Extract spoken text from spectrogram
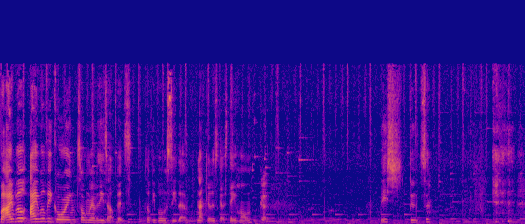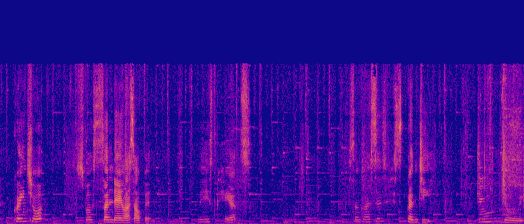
but I will I will be going somewhere with these outfits so people will see them. Not just gonna stay home. Good. These boots. Crane short. For Sunday last outfit. These pants. Sunglasses. Scrunchie. Jewelry.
